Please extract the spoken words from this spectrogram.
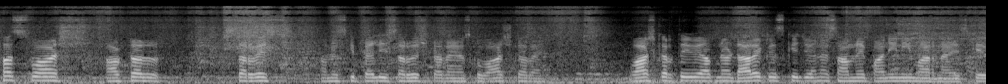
फ़र्स्ट वॉश आफ्टर सर्विस हम इसकी पहली सर्विस कर रहे हैं उसको वॉश कर रहे हैं। वॉश करते हुए आपने डायरेक्ट इसके जो है ना सामने पानी नहीं मारना है, इसके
